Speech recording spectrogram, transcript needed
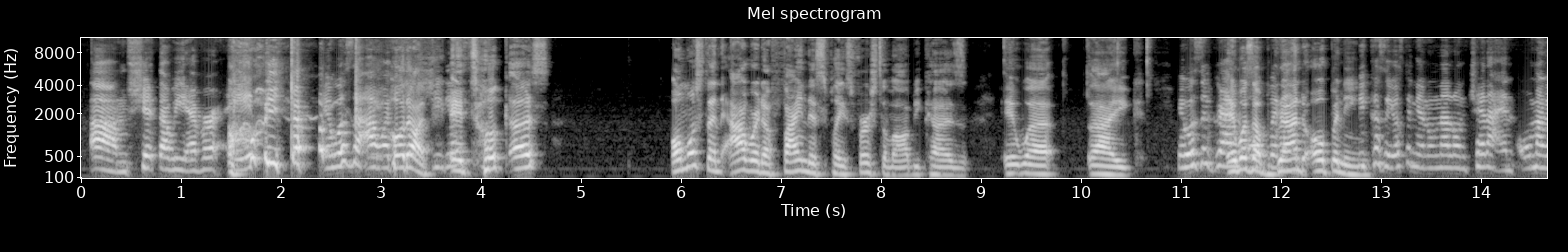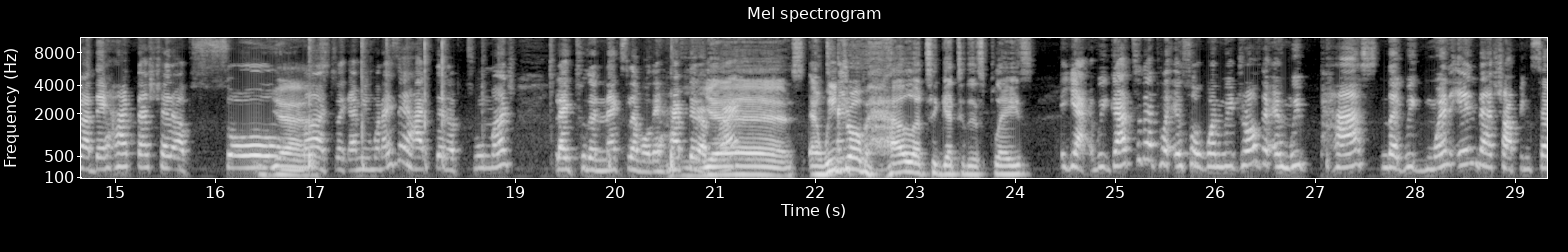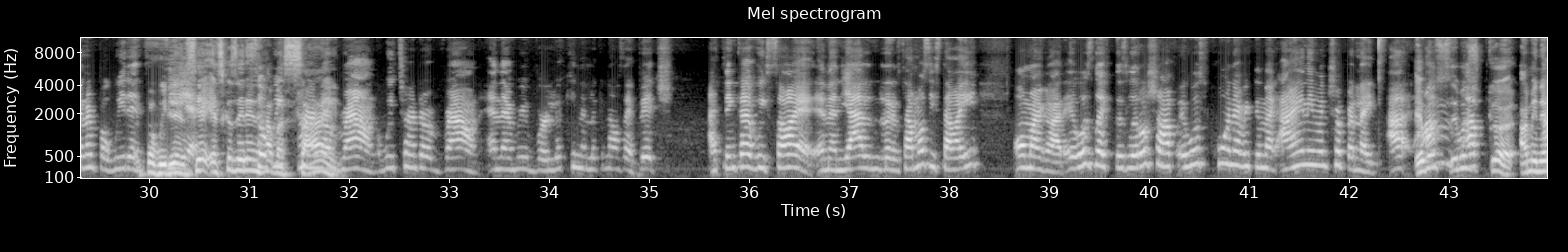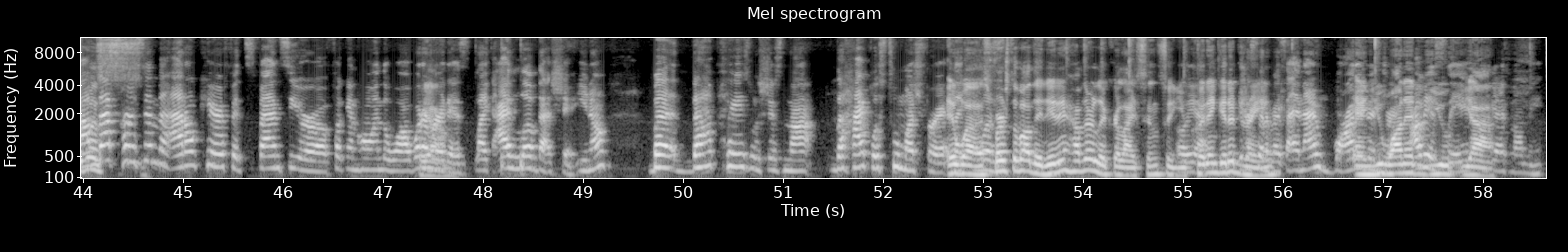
um shit that we ever ate. oh, yeah. It was the agua hold on it took us almost an hour to find this place first of all because it was like It was a grand. it was a opening grand opening because ellos tenían una lonchera, and oh my god, they hyped that shit up so Yes. much. Like I mean, when I say hyped it up too much, like to the next level, they hyped it up, right? yes and we And- drove hella to get to this place yeah, we got to that place. So when we drove there and we passed, like we went in that shopping center, but we didn't. but we see didn't it. see it it's because they didn't so have we a turned sign around. We turned around, and then we were looking and looking. I was like, "Bitch, I think I, we saw it." And then yeah, regresamos y estaba ahí. Oh my god, it was like this little shop. It was cool and everything. Like I ain't even tripping. Like I, it was I'm it was a- good i mean it I'm was that person that I don't care if it's fancy or a fucking hole in the wall, whatever Yeah. it is. Like I love that shit, you know. But that place was just not. The hype was too much for it. it Like, was first of all they didn't have their liquor license so you Oh, yeah. couldn't get a drink and I wanted And you drink, wanted- you- obviously, yeah. You guys know me.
